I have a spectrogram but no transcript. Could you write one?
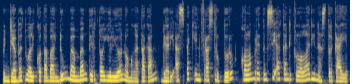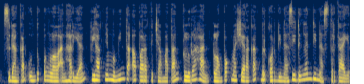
Penjabat Wali Kota Bandung Bambang Tirto Yuliono mengatakan, dari aspek infrastruktur, kolam retensi akan dikelola dinas terkait. Sedangkan untuk pengelolaan harian, pihaknya meminta aparat kecamatan, kelurahan, kelompok masyarakat berkoordinasi dengan dinas terkait.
